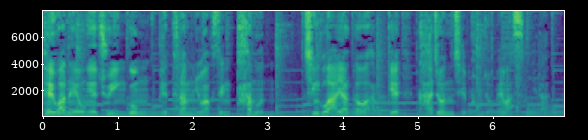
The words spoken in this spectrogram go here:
대화 내용의 주인공 베트남 유학생 탐은 친구 아야카와 함께 가전 제품점에 왔습니다.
